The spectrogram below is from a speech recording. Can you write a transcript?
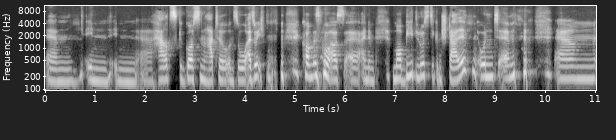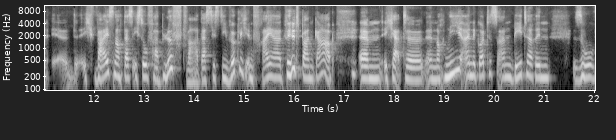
ähm, in, in äh, Harz gegossen hatte und so. Also ich komme so aus äh, einem morbid lustigen Stall und ähm, ähm, ich weiß noch, dass ich so verblüfft war, dass es die wirklich in freier Wildbahn gab. Ähm, ich hatte äh, noch nie eine Gottesanbeterin so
